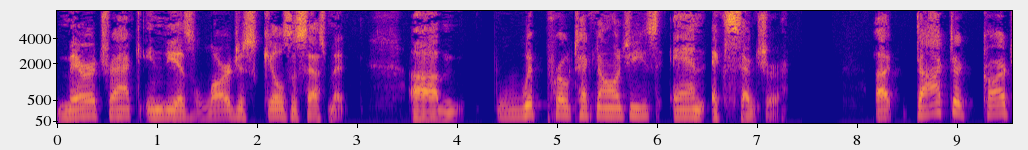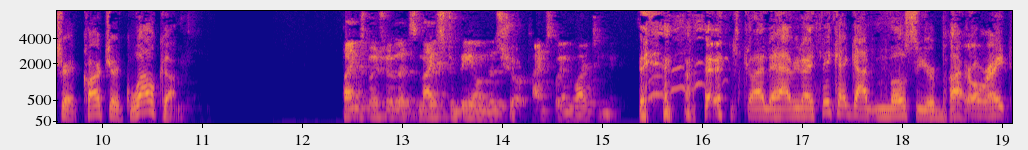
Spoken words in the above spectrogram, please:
MeritTrac, India's largest skills assessment, um, Wipro Technologies, and Accenture. Uh, Dr. Karthik, Karthik, welcome. Thanks, Mitchell. It's nice to be on this show. Thanks for inviting me. it's glad to have you. And I think I got most of your bio right.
